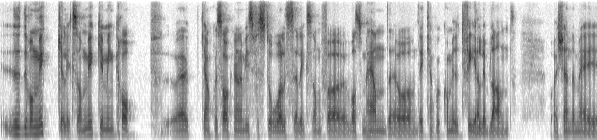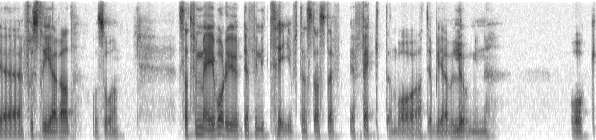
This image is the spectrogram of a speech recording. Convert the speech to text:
det, det, var mycket liksom, mycket i min kropp. Jag kanske saknade en viss förståelse liksom för vad som hände och det kanske kom ut fel ibland. Och jag kände mig eh, frustrerad och så. Så att för mig var det ju definitivt den största effekten var att jag blev lugn. Och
